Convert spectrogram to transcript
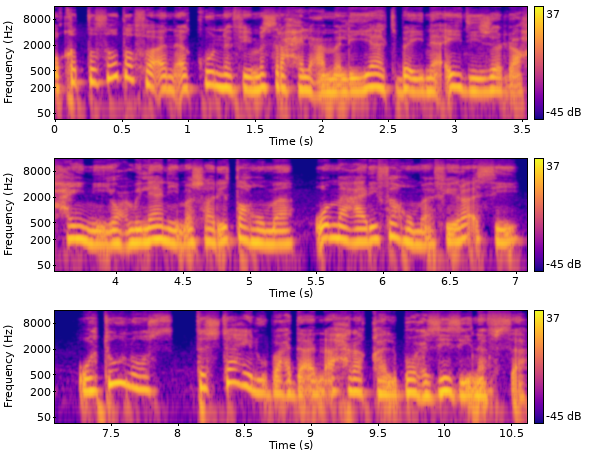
وقد تصادف أن أكون في مسرح العمليات بين أيدي جراحين يعملان مشارطهما ومعارفهما في رأسي وتونس تشتعل بعد أن أحرق البوعزيزي نفسه.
